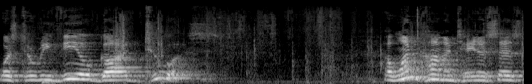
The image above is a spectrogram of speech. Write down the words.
was to reveal God to us. Uh, one commentator says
